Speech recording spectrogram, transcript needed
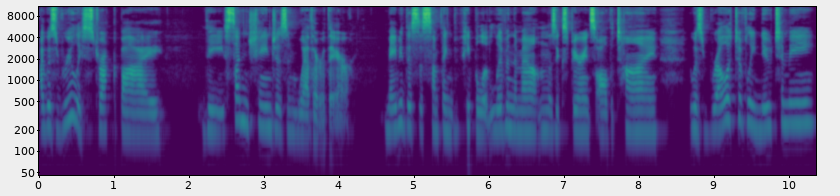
I was really struck by the sudden changes in weather there. Maybe this is something that people that live in the mountains experience all the time. It was relatively new to me.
